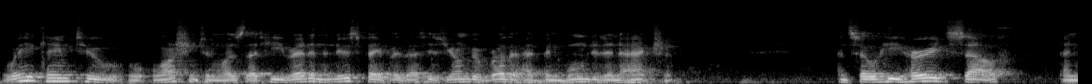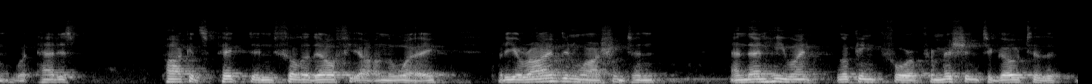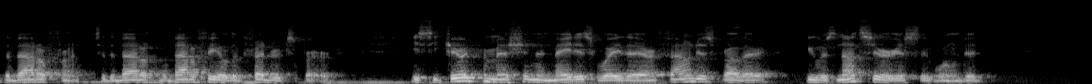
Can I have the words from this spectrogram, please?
The way he came to Washington was that he read in the newspaper that his younger brother had been wounded in action. And so he hurried south and had his pockets picked in Philadelphia on the way. But he arrived in Washington and then he went looking for permission to go to the, the battlefront, to the, battle, the battlefield of Fredericksburg. He secured permission and made his way there, found his brother. He was not seriously wounded.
